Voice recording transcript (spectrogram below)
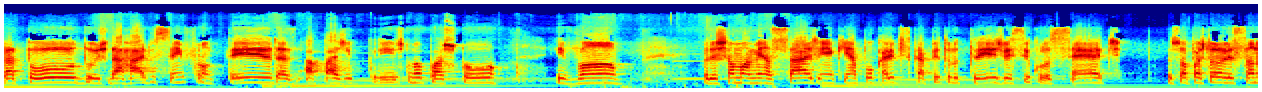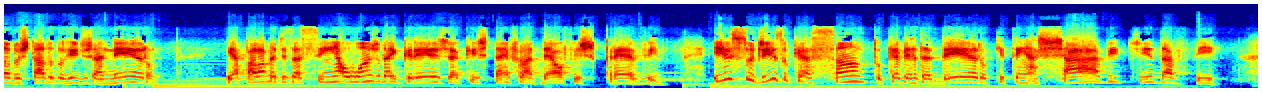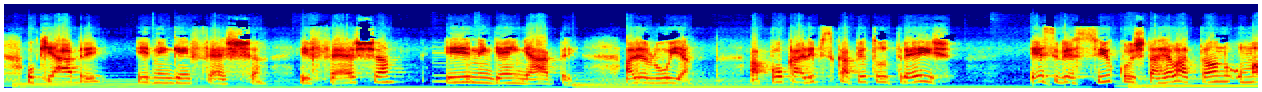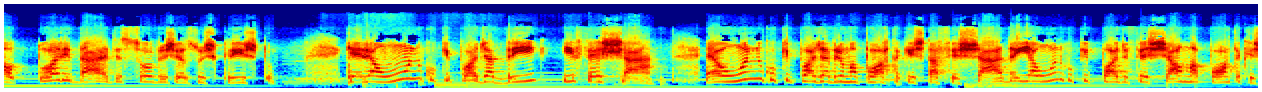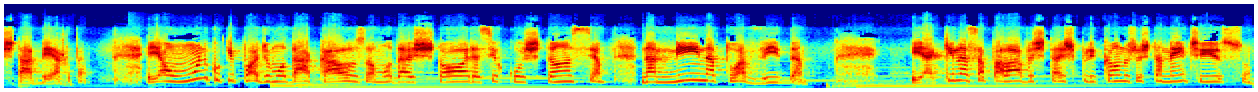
para todos da Rádio Sem Fronteiras, a paz de Cristo, meu pastor Ivan. Vou deixar uma mensagem aqui em Apocalipse capítulo 3, versículo 7. Eu sou a pastora Alessandra do estado do Rio de Janeiro. E a palavra diz assim: Ao anjo da igreja que está em Filadélfia, escreve: Isso diz o que é santo, que é verdadeiro, que tem a chave de Davi, o que abre e ninguém fecha, e fecha e ninguém abre. Aleluia. Apocalipse capítulo 3, esse versículo está relatando uma autoridade sobre Jesus Cristo, que ele é o único que pode abrir e fechar. É o único que pode abrir uma porta que está fechada e é o único que pode fechar uma porta que está aberta. E é o único que pode mudar a causa, mudar a história, a circunstância na minha e na tua vida. E aqui nessa palavra está explicando justamente isso.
